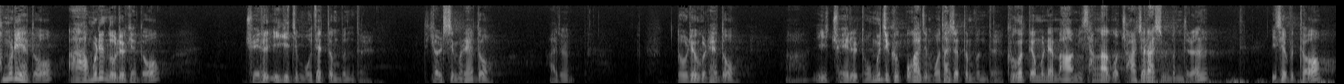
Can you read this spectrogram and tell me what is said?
아무리 해도, 아무리 노력해도 죄를 이기지 못했던 분들, 결심을 해도 아주 노력을 해도 아, 이 죄를 도무지 극복하지 못하셨던 분들, 그것 때문에 마음이 상하고 좌절하신 분들은 이제부터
